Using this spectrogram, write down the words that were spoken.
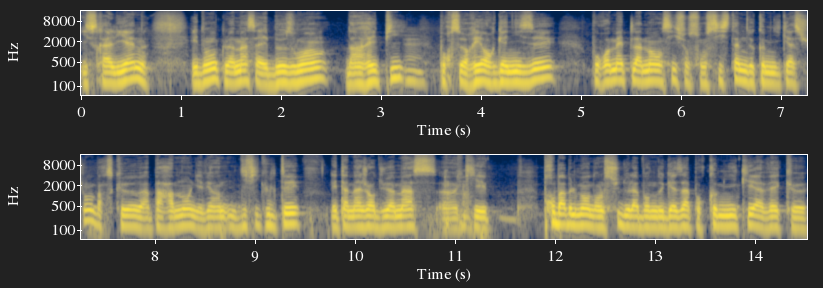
israéliennes. Et donc le Hamas avait besoin d'un répit mm. pour se réorganiser, pour remettre la main aussi sur son système de communication, parce qu'apparemment, il y avait une difficulté, l'état-major du Hamas, qui est probablement dans le sud de la bande de Gaza, pour communiquer avec, euh,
